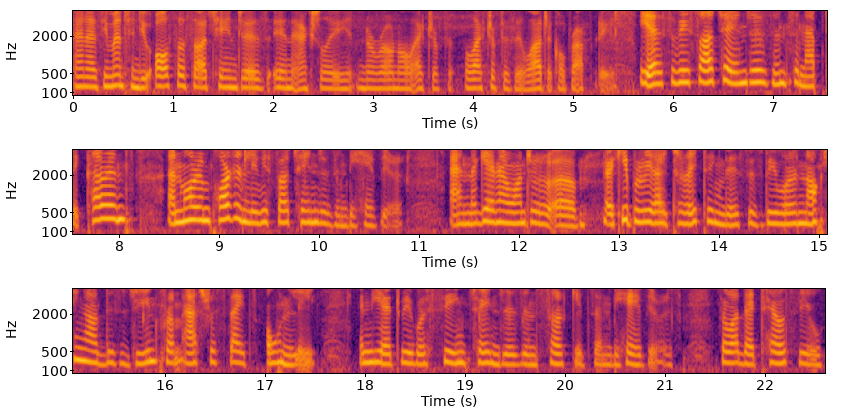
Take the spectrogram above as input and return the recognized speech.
And as you mentioned, you also saw changes in actually neuronal electroph- electrophysiological properties. Yes, we saw changes in synaptic currents, and more importantly, we saw changes in behavior. And again, I want to, um, I keep reiterating this, is we were knocking out this gene from astrocytes only, and yet we were seeing changes in circuits and behaviors. So what that tells you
